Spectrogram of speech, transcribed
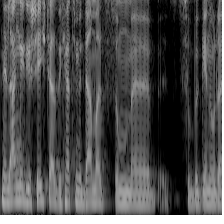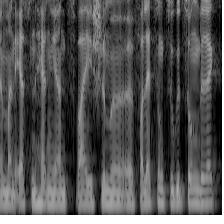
eine lange Geschichte. Also ich hatte mir damals zum äh, zu Beginn oder in meinen ersten Herrenjahren zwei schlimme äh, Verletzungen zugezogen direkt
